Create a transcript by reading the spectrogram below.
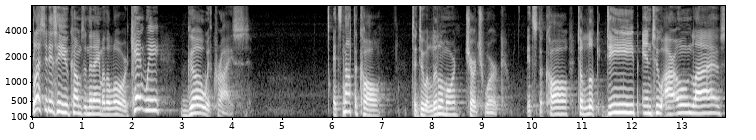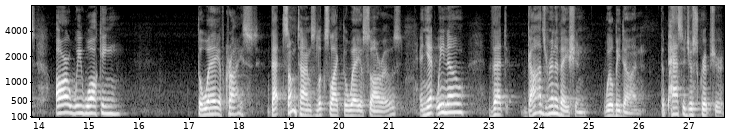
Blessed is he who comes in the name of the Lord. Can we go with Christ? It's not the call to do a little more church work. It's the call to look deep into our own lives. Are we walking the way of Christ? That sometimes looks like the way of sorrows, and yet we know that God's renovation will be done. The passage of Scripture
